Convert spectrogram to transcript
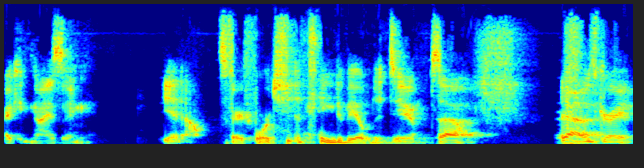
recognizing, you know, it's a very fortunate thing to be able to do. So yeah, it was great.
